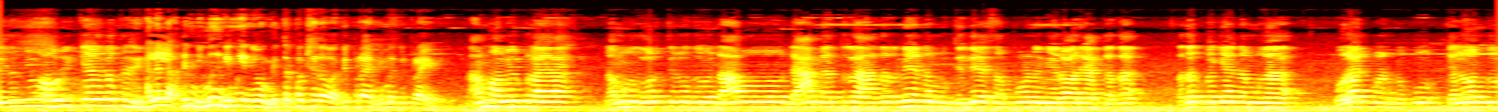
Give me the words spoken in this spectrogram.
ಇದು ನೀವು ಅವ್ರಿಗೆ ಕೇಳ್ಬೇಕ್ರಿ. ಅಲ್ಲಲ್ಲ ಅದೇ ನಿಮಗೆ ನಿಮಗೆ ನೀವು ಮಿತ್ರ ಪಕ್ಷದ ಅಭಿಪ್ರಾಯ ನಿಮ್ಮ ಅಭಿಪ್ರಾಯ ನಮ್ಮ ಅಭಿಪ್ರಾಯ ನಮಗೆ ಗೊತ್ತಿರೋದು ನಾವು ಡ್ಯಾಮ್ ಎತ್ತರ ಆದ್ರೆ ನಮ್ಮ ಜಿಲ್ಲೆ ಸಂಪೂರ್ಣ ನೀರಾವರಿ ಆಗ್ತದ. ಅದ್ರ ಬಗ್ಗೆ ನಮ್ಗೆ ಹೋರಾಟ ಮಾಡಬೇಕು. ಕೆಲವೊಂದು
